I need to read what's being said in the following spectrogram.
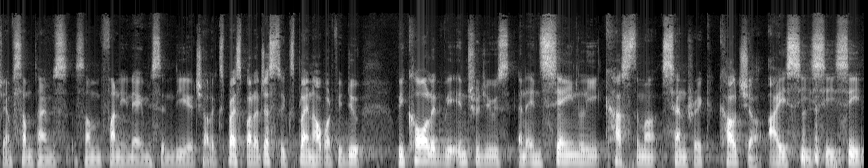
we have sometimes some funny names in DHL Express, but just to explain how what we do, we call it, we introduce an insanely customer centric culture, ICCC.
